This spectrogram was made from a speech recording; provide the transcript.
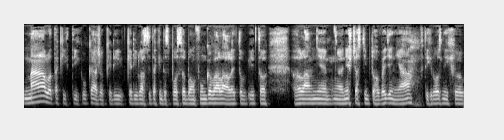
málo takých tých ukážok, kedy, kedy vlastne takýmto spôsobom fungovala, ale to, je to hlavne nešťastím toho vedenia v tých rôznych e,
